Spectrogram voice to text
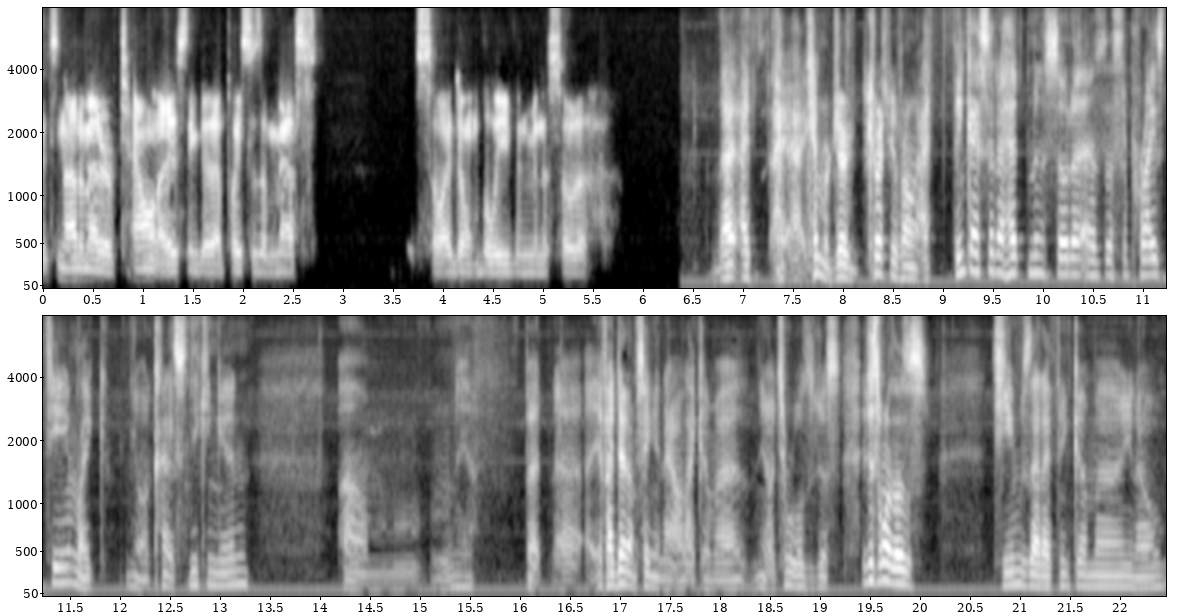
it's not a matter of talent. I just think that that place is a mess. So I don't believe in Minnesota. I I, I can't remember. Jared, correct me if I'm wrong. I think I said I had Minnesota as a surprise team, like you know, kind of sneaking in. Um, yeah. But uh, if I did, I'm saying it now. Like I'm, you know, Timberwolves are just it's just one of those teams that I think I'm, uh, you know,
